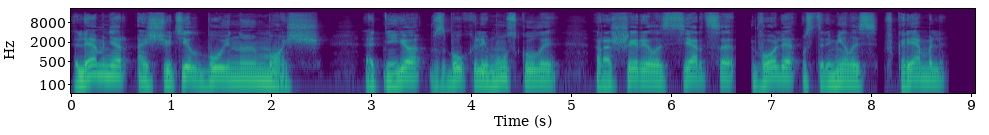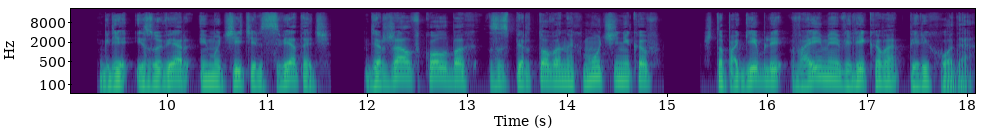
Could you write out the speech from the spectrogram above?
Лемнер ощутил буйную мощь. От нее взбухли мускулы, расширилось сердце, воля устремилась в Кремль, где изувер и мучитель Светоч держал в колбах заспиртованных мучеников, что погибли во имя Великого Перехода.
